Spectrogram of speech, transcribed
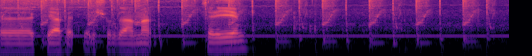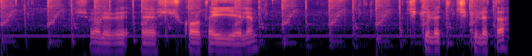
e, kıyafetleri şurada hemen bitireyim. Şöyle bir e, çikolatayı yiyelim. Çikolata çikolata.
